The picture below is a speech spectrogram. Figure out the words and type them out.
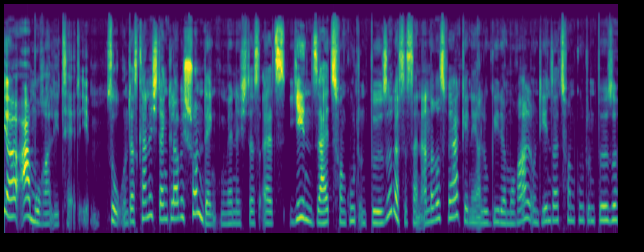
Ja, Amoralität eben. So, und das kann ich dann, glaube ich, schon denken, wenn ich das als jenseits von Gut und Böse, das ist ein anderes Werk, Genealogie der Moral und jenseits von Gut und Böse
